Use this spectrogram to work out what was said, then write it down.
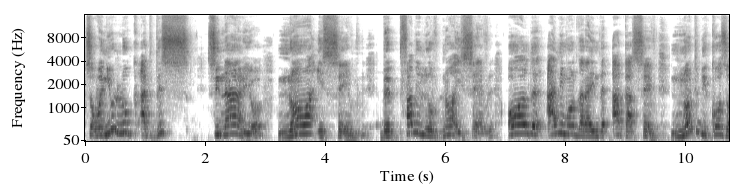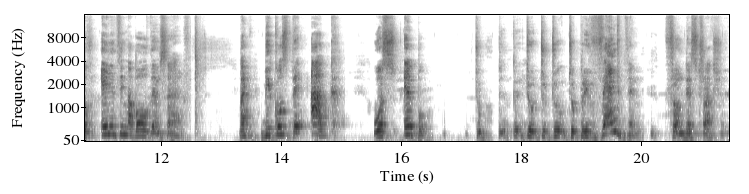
So when you look at this scenario, Noah is saved, the family of Noah is saved, all the animals that are in the ark are saved, not because of anything about themselves. But because the ark was able to, to, to, to, to prevent them from destruction.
